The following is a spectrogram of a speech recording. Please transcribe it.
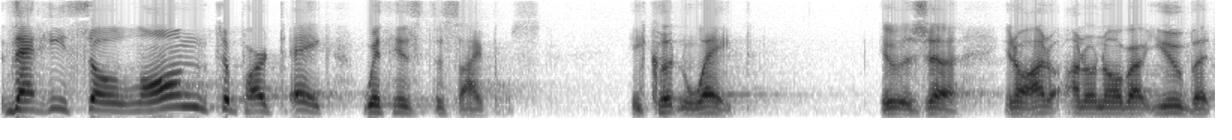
that he so longed to partake with his disciples. He couldn't wait. It was, uh, you know, I don't, I don't know about you, but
